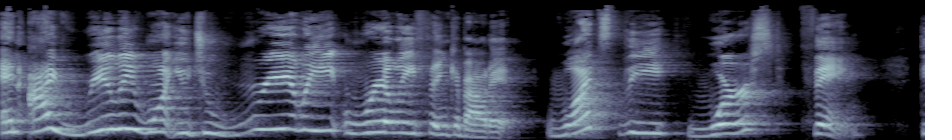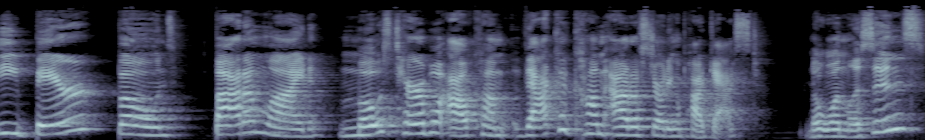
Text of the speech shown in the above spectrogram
And I really want you to really, really think about it. What's the worst thing? The bare bones, bottom line, most terrible outcome that could come out of starting a podcast. No one listens?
